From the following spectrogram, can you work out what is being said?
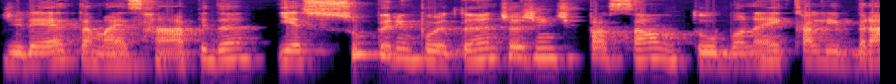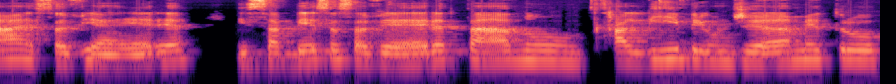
direta, mais rápida, e é super importante a gente passar um tubo, né, e calibrar essa via aérea e saber se essa via aérea está no calibre, um diâmetro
